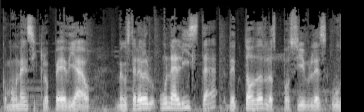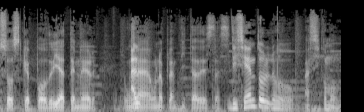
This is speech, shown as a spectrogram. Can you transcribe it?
como una enciclopedia o me gustaría ver una lista de todos los posibles usos que podría tener una, Al- una plantita de estas. Diciéndolo así como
